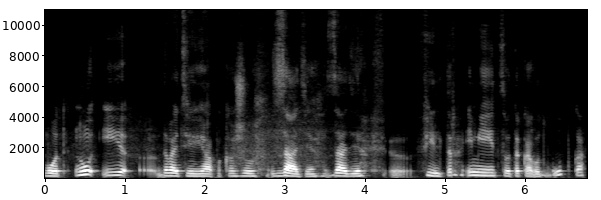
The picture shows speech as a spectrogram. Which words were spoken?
Вот. Ну и э, давайте я покажу сзади. Сзади э, фильтр имеется. Вот такая вот губка.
